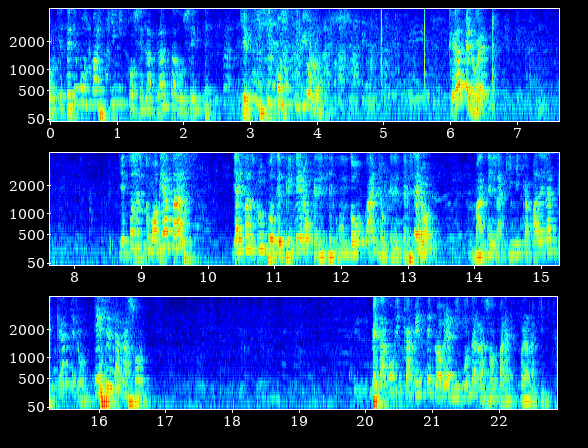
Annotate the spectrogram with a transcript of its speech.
Porque tenemos más químicos en la planta docente que físicos y biólogos. Créanmelo, ¿eh? Y entonces, como había más, ya hay más grupos de primero que de segundo año que de tercero, manden la química para adelante, créanmelo. Esa es la razón. Pedagógicamente no habría ninguna razón para que fuera la química.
